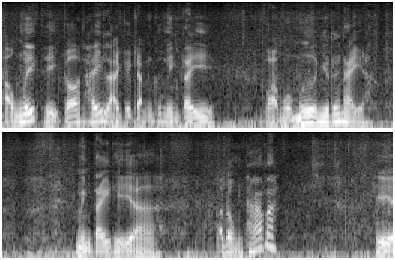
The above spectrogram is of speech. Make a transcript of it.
Không biết thì có thấy lại cái cảnh của miền Tây vào mùa mưa như thế này. À. Miền Tây thì ở Đồng Tháp á Thì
